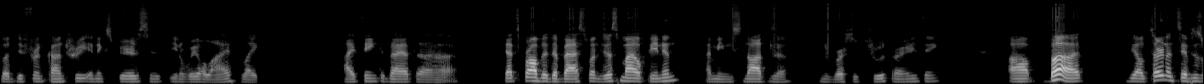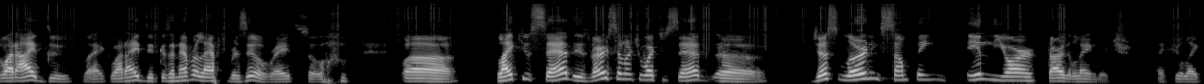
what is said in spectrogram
to a different country and experience it in real life, like I think that uh, that's probably the best one. Just my opinion. I mean, it's not the universal truth or anything. Uh, but the alternatives is what I do, like what I did, because I never left Brazil, right? So, uh, like you said, it's very similar to what you said. Uh, just learning something in your target language, I feel like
